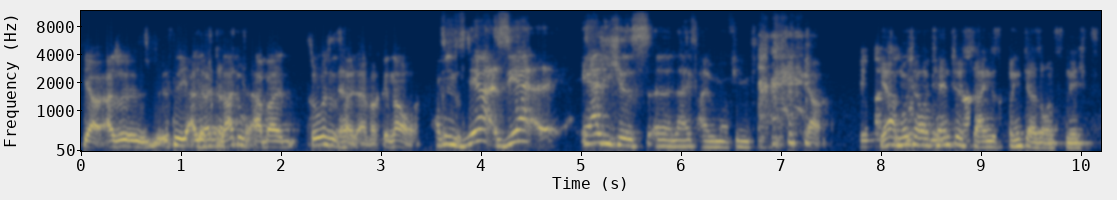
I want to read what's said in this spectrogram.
ja, also es ist nicht alles glatt, aber so ist es ja. halt einfach, genau. Also ein sehr, sehr ehrliches äh, Live-Album auf jeden Fall. ja. ja, muss ja authentisch sein, das bringt ja sonst nichts.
